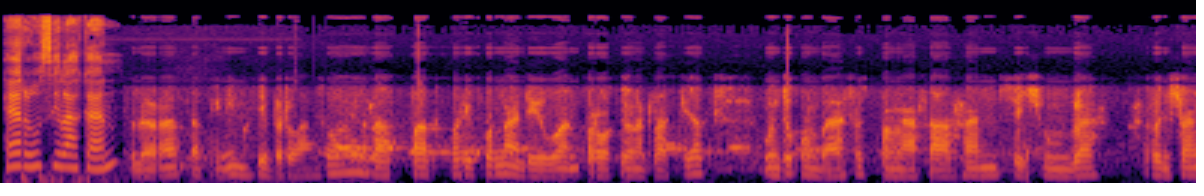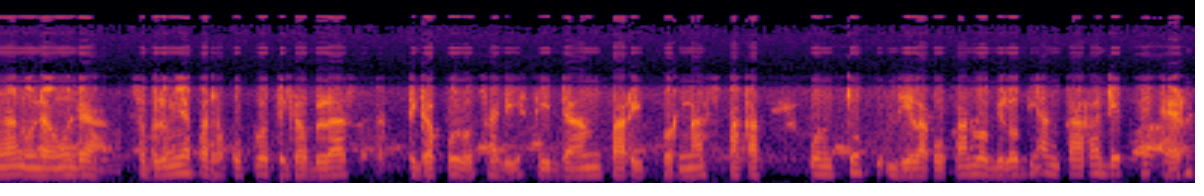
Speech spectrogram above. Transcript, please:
Heru, silahkan. Saudara, saat ini masih berlangsung rapat paripurna Dewan Perwakilan Rakyat untuk membahas pengesahan sejumlah rancangan undang-undang. Sebelumnya pada pukul 13.30 tadi sidang paripurna sepakat untuk dilakukan lobi-lobi antara DPR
